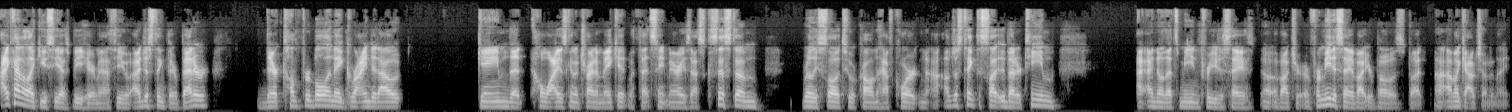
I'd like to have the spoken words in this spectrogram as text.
I kind of like UCSB here, Matthew. I just think they're better. They're comfortable in a grinded out game that Hawaii is going to try to make it with that St. Mary's esque system. Really slow to a crawl in the half court, and I'll just take the slightly better team. I, I know that's mean for you to say uh, about your, or for me to say about your bows, but I, I'm a gaucho tonight.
